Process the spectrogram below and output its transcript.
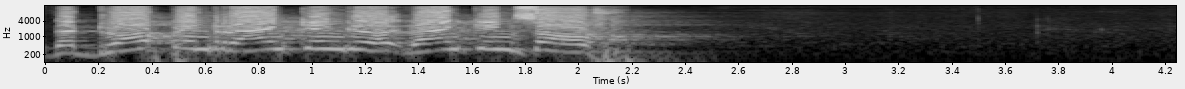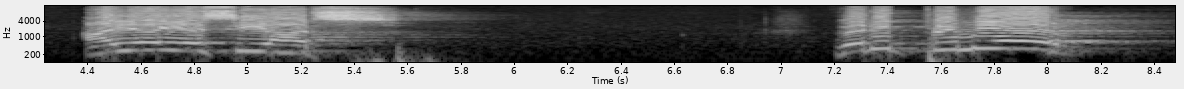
the drop in ranking, rankings of IISCRs, very premier,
